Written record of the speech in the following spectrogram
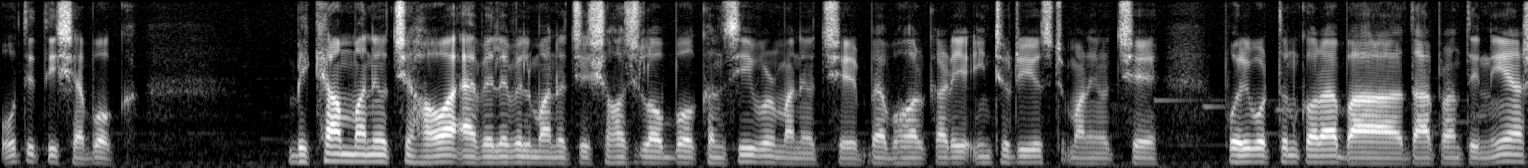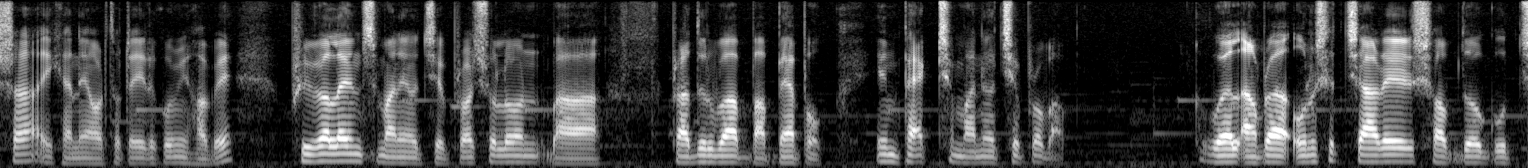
অতিথি সেবক বিকাম মানে হচ্ছে হওয়া অ্যাভেলেবেল মানে হচ্ছে সহজলভ্য কনসিউভার মানে হচ্ছে ব্যবহারকারী ইন্ট্রোডিউসড মানে হচ্ছে পরিবর্তন করা বা দ্বার প্রান্তে নিয়ে আসা এখানে অর্থটা এরকমই হবে প্রিভ্যালেন্স মানে হচ্ছে প্রচলন বা প্রাদুর্ভাব বা ব্যাপক ইম্প্যাক্ট মানে হচ্ছে প্রভাব ওয়েল আমরা অনুচ্ছেদ চারের শব্দ, গুচ্ছ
